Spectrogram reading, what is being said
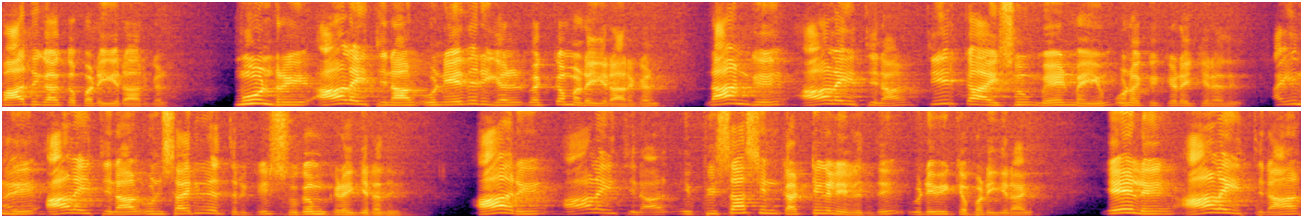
பாதுகாக்கப்படுகிறார்கள். மூன்று ஆலயத்தினால் உன் எதிரிகள் வெட்கமடைகிறார்கள். நான்கு ஆலயத்தினால் தீர்க்காயுசும் மேன்மையும் உனக்கு கிடைக்கிறது. ஐந்து ஆலயத்தினால் உன் சரீரத்திற்கு சுகம் கிடைக்கிறது. ஆறு ஆலயத்தினால் நீ பிசாசின் கட்டுகளிலிருந்து விடுவிக்கப்படுகிறாய். ஏழு ஆலயத்தினால்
